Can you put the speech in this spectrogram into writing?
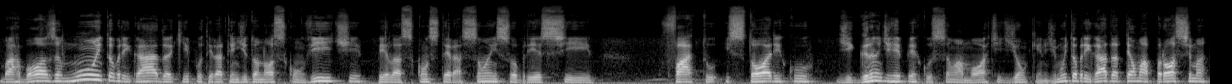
Barbosa, muito obrigado aqui por ter atendido ao nosso convite, pelas considerações sobre esse fato histórico de grande repercussão a morte de John Kennedy. Muito obrigado, até uma próxima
